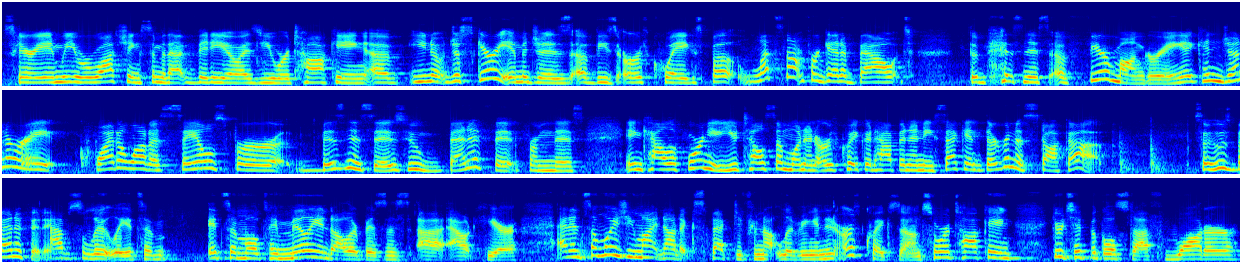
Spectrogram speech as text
scary. And we were watching some of that video as you were talking of, you know, just scary images of these earthquakes. But let's not forget about the business of fear mongering. It can generate quite a lot of sales for businesses who benefit from this. In California, you tell someone an earthquake could happen any second, they're going to stock up. So who's benefiting? Absolutely. It's a it's a multi-million dollar business uh, out here. And in some ways you might not expect if you're not living in an earthquake zone. So we're talking your typical stuff, water,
